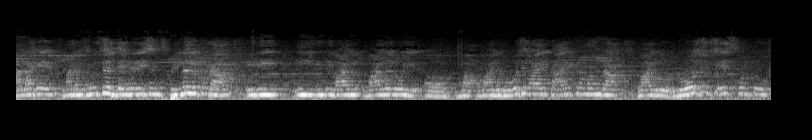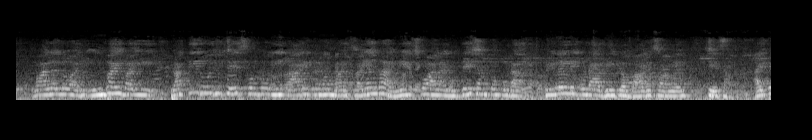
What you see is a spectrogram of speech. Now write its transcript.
అలాగే మన ఫ్యూచర్ జనరేషన్స్ పిల్లలు కూడా ఇది ఈ ఇది వాళ్ళు వాళ్ళలో వాళ్ళు రోజువారి కార్యక్రమంగా వాళ్ళు రోజు చేసుకుంటూ వాళ్ళలో అది ఇన్వైవ్ అయ్యి ప్రతిరోజు చేసుకుంటూ ఈ కార్యక్రమం వాళ్ళు స్వయంగా నేర్చుకోవాలనే ఉద్దేశంతో కూడా పిల్లల్ని కూడా దీంట్లో భాగస్వామ్యం చేశాం అయితే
